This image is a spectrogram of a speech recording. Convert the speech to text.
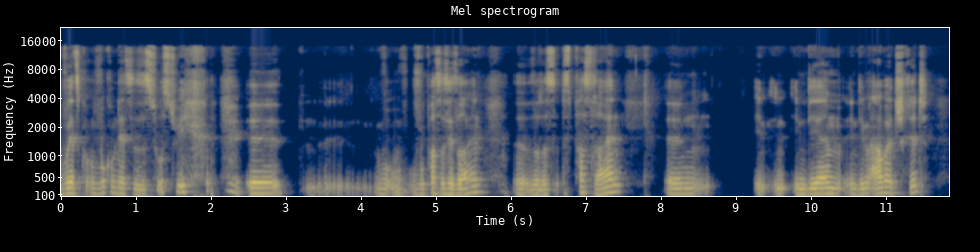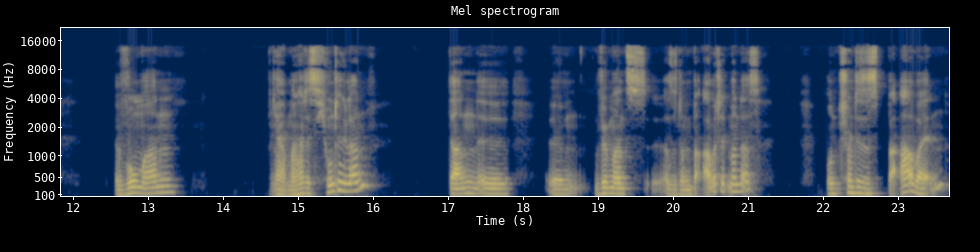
wo jetzt wo kommt jetzt dieses Source Tree? wo, wo passt das jetzt rein? Äh, so, das, das passt rein ähm, in, in, in, dem, in dem Arbeitsschritt, wo man, ja, man hat es sich runtergeladen, dann äh, ähm, will man es, also dann bearbeitet man das und schon dieses Bearbeiten,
